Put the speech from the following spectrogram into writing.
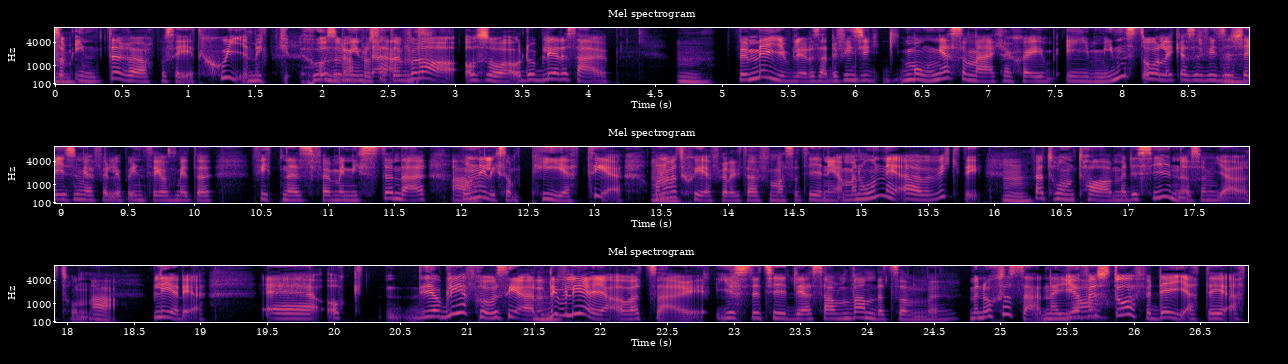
som inte rör på sig ett skit. Och som inte 100%. äter bra. Och, så, och då blir det så här, Mm. för mig blir det så här, det finns ju många som är kanske i, i min storlek. Alltså det finns en Mm. tjej som jag följer på Instagram som heter Fitnessfeministen där. Hon är liksom PT. Hon Mm. har varit chefredaktör för massa tidningar men hon är överviktig. För att hon tar mediciner som gör att hon Ja. blir det. Eh, och jag blev provocerad, Mm. det blev jag av att så här, just det tydliga sambandet som... Men också så här, när jag... Jag förstår för dig att, det att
